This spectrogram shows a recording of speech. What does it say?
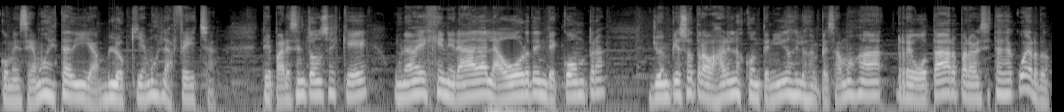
comencemos esta día, bloqueemos la fecha. ¿Te parece entonces que una vez generada la orden de compra, yo empiezo a trabajar en los contenidos y los empezamos a rebotar para ver si estás de acuerdo?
